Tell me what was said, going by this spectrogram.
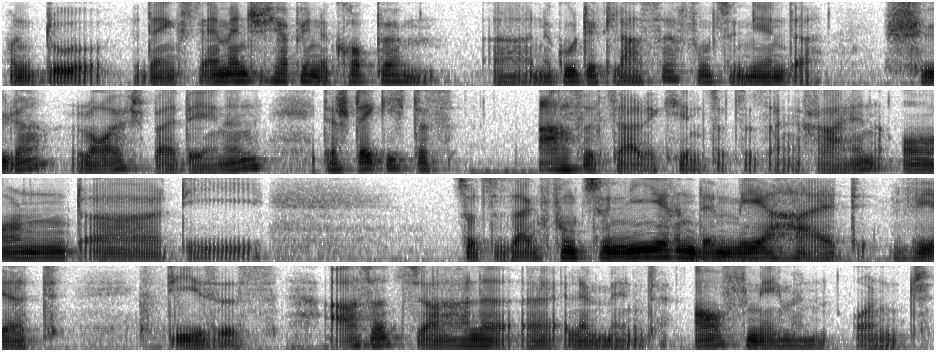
und du denkst, ey Mensch, ich habe hier eine Gruppe, äh, eine gute Klasse, funktionierender Schüler, läuft bei denen, da stecke ich das asoziale Kind sozusagen rein und äh, die sozusagen funktionierende Mehrheit wird dieses asoziale äh, Element aufnehmen und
